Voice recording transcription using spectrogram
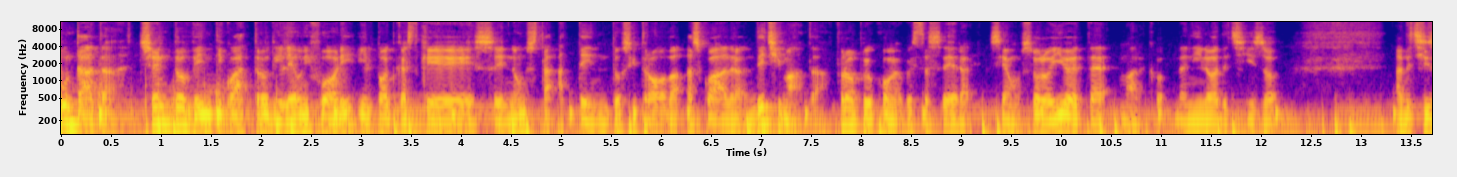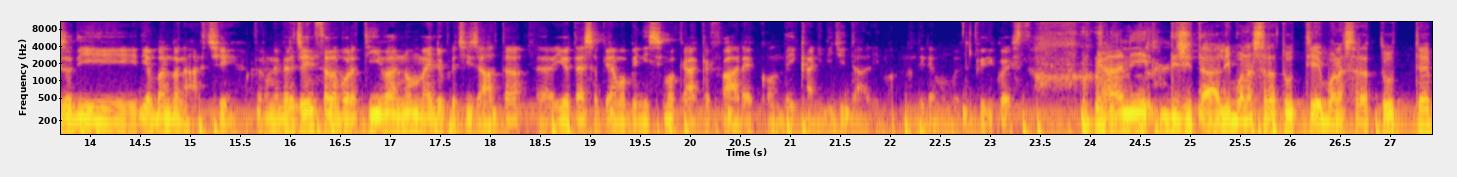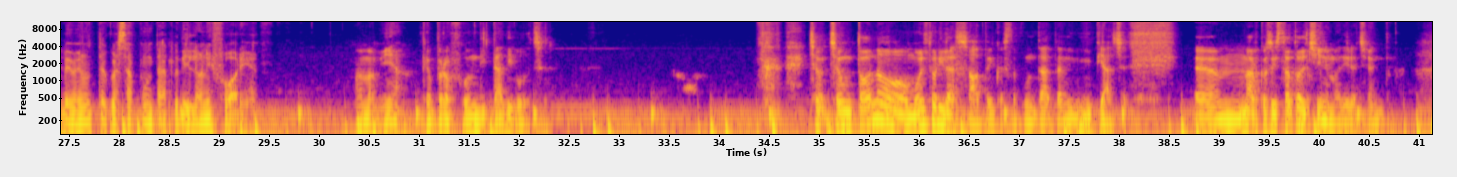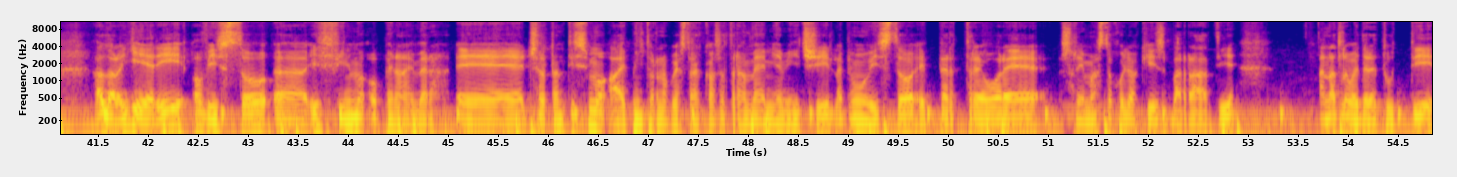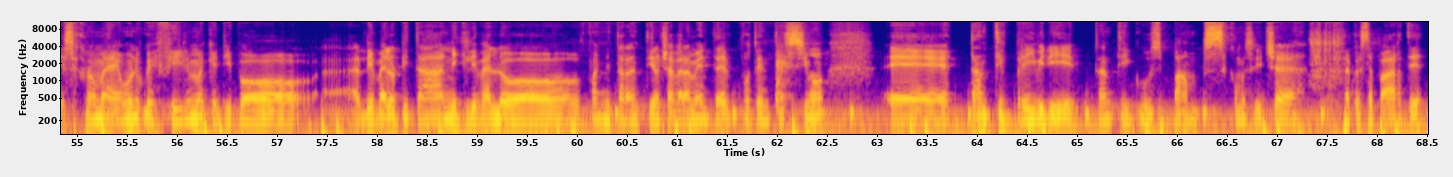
Puntata 124 di Leoni Fuori, il podcast che se non sta attento si trova la squadra decimata. Proprio come questa sera siamo solo io e te, Marco. Danilo ha deciso, ha deciso di, di, abbandonarci per un'emergenza lavorativa non meglio precisata. Eh, io e te sappiamo benissimo che ha a che fare con dei cani digitali, ma non diremo molto più di questo. Cani digitali, buonasera a tutti e buonasera a tutte, benvenuti a questa puntata di Leoni Fuori. Mamma mia, che profondità di voce. c'è, c'è, un tono molto rilassato in questa puntata, mi, mi piace. Um, Marco, sei stato al cinema di recente? Allora, ieri ho visto uh, il film Oppenheimer e c'era tantissimo hype intorno a questa cosa tra me e i miei amici. L'abbiamo visto e per tre ore sono rimasto con gli occhi sbarrati andatelo a vedere tutti, secondo me è uno di quei film che tipo a eh, livello Titanic, livello Quentin Tarantino, cioè veramente potentissimo e tanti brividi, tanti goosebumps, come si dice da queste parti.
